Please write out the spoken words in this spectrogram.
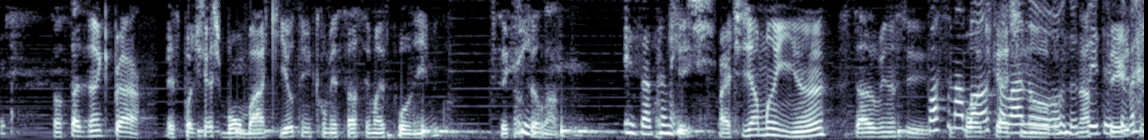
e tal. Então você tá dizendo que pra esse podcast bombar aqui, eu tenho que começar a ser mais polêmico pra ser Sim. Exatamente. Ok. A partir de amanhã, você tá ouvindo esse, Posta esse uma bosta lá no- no na Twitter, terça.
